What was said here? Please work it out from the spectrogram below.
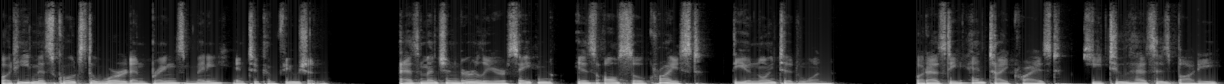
But he misquotes the word and brings many into confusion. As mentioned earlier, Satan is also Christ, the anointed one. But as the Antichrist, he too has his body,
